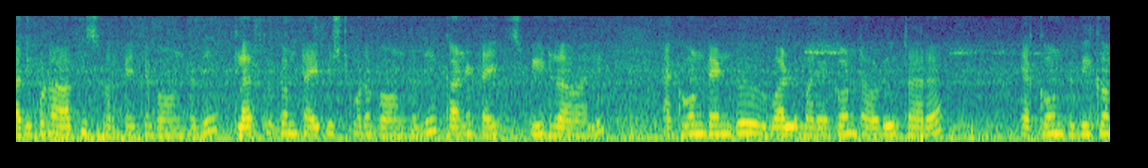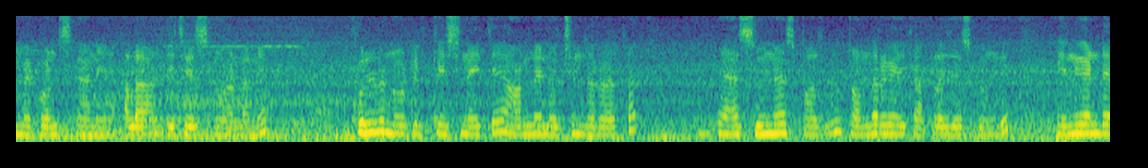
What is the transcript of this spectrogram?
అది కూడా ఆఫీస్ వర్క్ అయితే బాగుంటుంది. క్లర్క్ కమ్ టైపిస్ట్ కూడా బాగుంటుంది. కానీ టైప్ స్పీడ్ రావాలి. అకౌంటెంట్ వాళ్ళు మరి అకౌంట్ అడుగుతారా? అకౌంట్ బీకామ్ అకౌంట్స్ కానీ అలాంటివి చేసిన వాళ్ళని ఫుల్ నోటిఫికేషన్ అయితే ఆన్లైన్ వచ్చిన తర్వాత యాజ్ సూన్ యాజ్ పాసిబుల్ తొందరగా అయితే అప్లై చేసుకోండి. ఎందుకంటే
